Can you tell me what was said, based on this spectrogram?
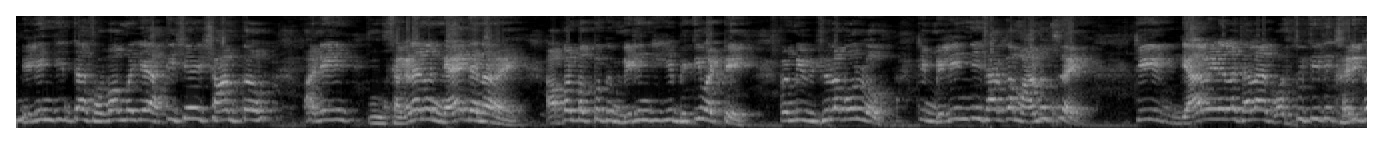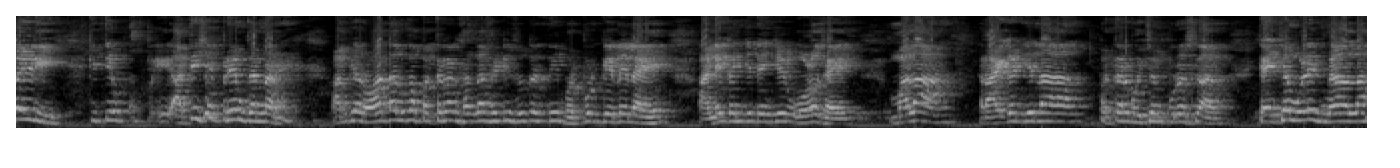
मिलिंदजींचा स्वभाव म्हणजे अतिशय शांत आणि सगळ्यांना न्याय देणार आहे. आपण बघतो की मिलिंदजीची भीती वाटते. पण मी विशूला बोललो की मिलिंदजीसारखा माणूस नाही. की ज्या वेळेला त्याला वस्तूची ती खरी कळली की ते अतिशय प्रेम करणार आहे. आमच्या रोहा तालुका पत्रकार संघासाठी सुद्धा त्यांनी भरपूर केलेलं आहे. अनेकांची त्यांची ओळख आहे. मला रायगड जिल्हा पत्रभूषण पुरस्कार त्यांच्यामुळेच मिळाला.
